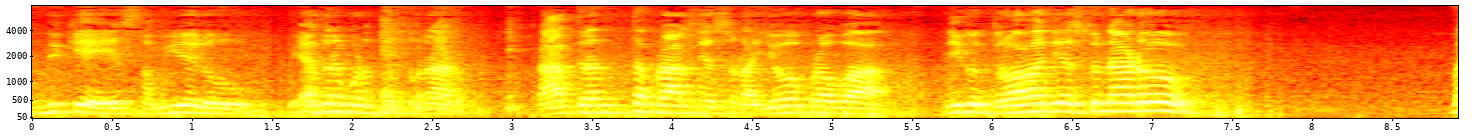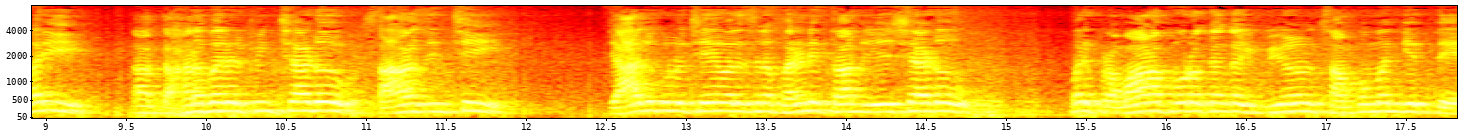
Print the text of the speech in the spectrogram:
అందుకే సమయలు వేదన పడుతుంటున్నాడు. రాత్రంతా ప్రార్థిస్తున్నాడు అయ్యో ప్రభా నీకు ద్రోహం చేస్తున్నాడు. మరి ఆ దహన బలిపించాడు సాహసించి జాజకులు చేయవలసిన పనిని తాను చేశాడు. మరి ప్రమాణపూర్వకంగా వీళ్ళని చంపమని చెప్తే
